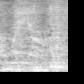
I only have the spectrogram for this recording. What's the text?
your will.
